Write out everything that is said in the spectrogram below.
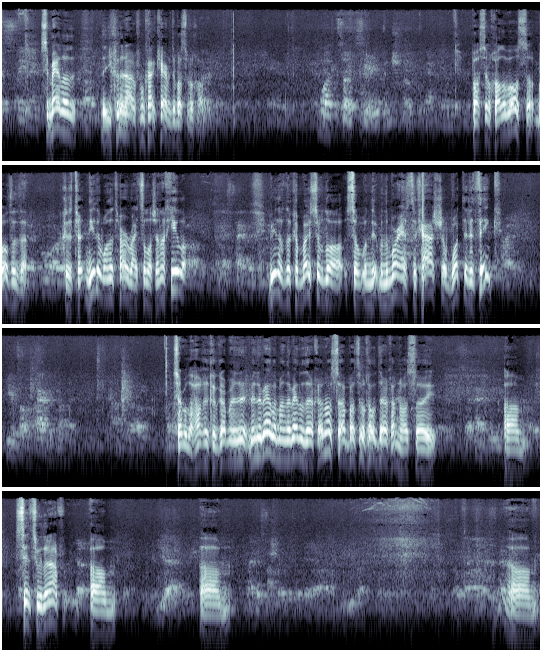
So that you couldn't out from Kai Kai to Bas Mecholim. What's also even Shlok? Bas Mecholim also, both of them. Because neither one of the Torah writes a Lashon Achila. Read the Kamoisiv law. So when the, when the more asks the Kasha, what did it think? Um, since we learn um, um, um,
